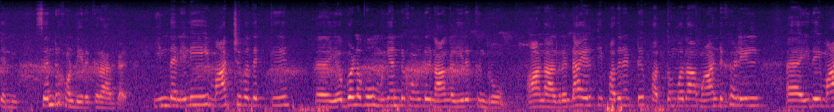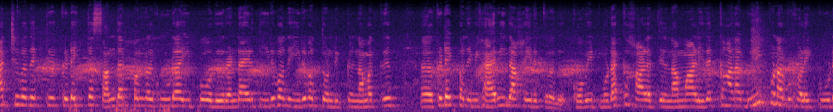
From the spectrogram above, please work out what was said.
செல்லி சென்று கொண்டிருக்கிறார்கள். இந்த நிலையை மாற்றுவதற்கு எவ்வளவோ முயன்று கொண்டு நாங்கள் இருக்கின்றோம். ஆனால் ரெண்டாயிரத்தி பதினெட்டு பத்தொன்பதாம் ஆண்டுகளில் இதை மாற்றுவதற்கு கிடைத்த சந்தர்ப்பங்கள் கூட இப்போது ரெண்டாயிரத்தி இருபது இருபத்தொன்றுக்கு நமக்கு கிடைப்பது மிக அரிதாக இருக்கிறது. கோவிட் முடக்க காலத்தில் நம்மால் இதற்கான விழிப்புணர்வுகளை கூட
